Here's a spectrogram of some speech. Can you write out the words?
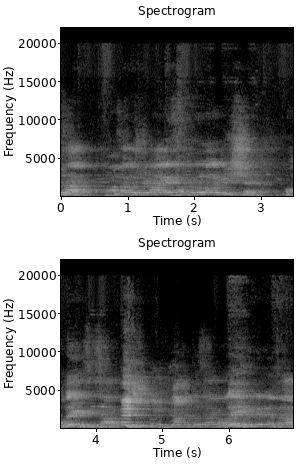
স্যার পাঁচ আগস্টের আগে ছাত্রগুলোর বিশ্বে ভালোই গেছি স্যার। ভালোই হইলেন না স্যার।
